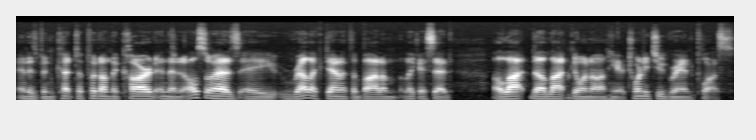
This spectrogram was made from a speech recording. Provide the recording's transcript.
and has been cut to put on the card. And then it also has a relic down at the bottom. Like I said, a lot, a lot going on here. 22 grand plus.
